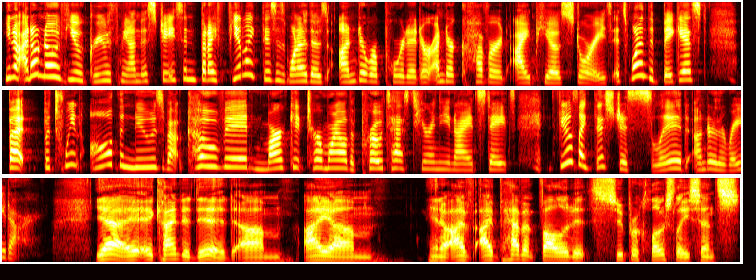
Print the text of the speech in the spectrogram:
you know, I don't know if you agree with me on this, Jason, but I feel like this is one of those underreported or undercovered IPO stories. It's one of the biggest, but between all the news about COVID, market turmoil, the protest here in the United States, it feels like this just slid under the radar. Yeah, it, it kind of did. Um, I, um, you know, I've I haven't followed it super closely since,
